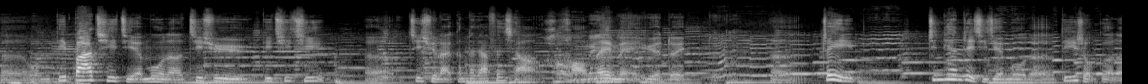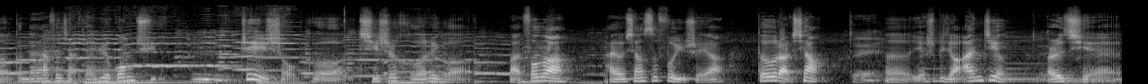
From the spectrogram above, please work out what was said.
呃，我们第八期节目呢，继续第七期，呃，继续来跟大家分享好妹妹乐队。对。呃，这今天这期节目的第一首歌呢，跟大家分享一下《月光曲》。嗯，这首歌其实和这个晚风啊，还有《相思赋予谁》啊，都有点像。对。呃，也是比较安静，而且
